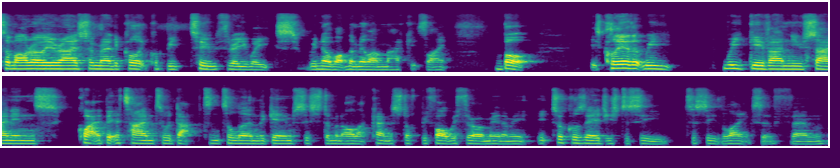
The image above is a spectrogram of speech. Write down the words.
tomorrow he arrives from medical. It could be two, three weeks. We know what the Milan market's like. But it's clear that we we give our new signings quite a bit of time to adapt and to learn the game system and all that kind of stuff before we throw them in. I mean, it took us ages to see to see the likes of um,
